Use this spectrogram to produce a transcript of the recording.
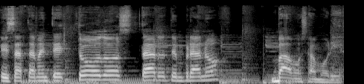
exactamente. Todos, tarde o temprano, vamos a morir.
